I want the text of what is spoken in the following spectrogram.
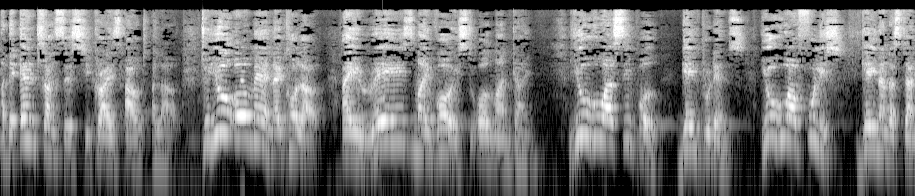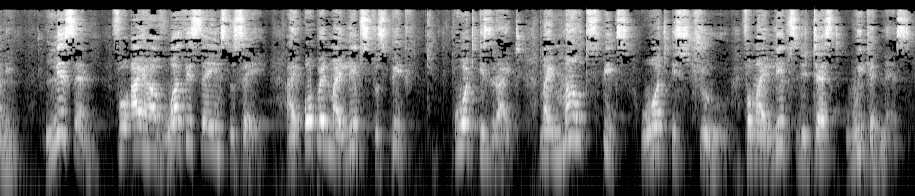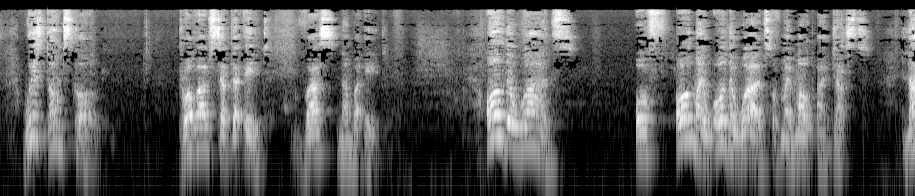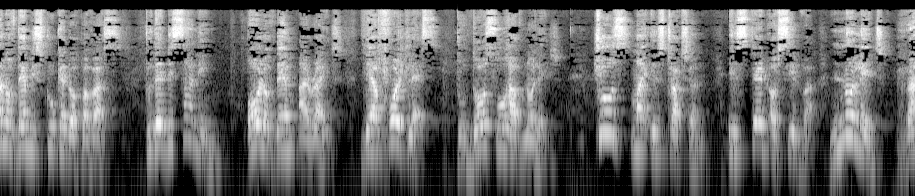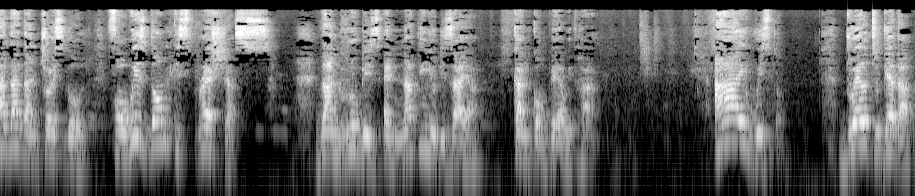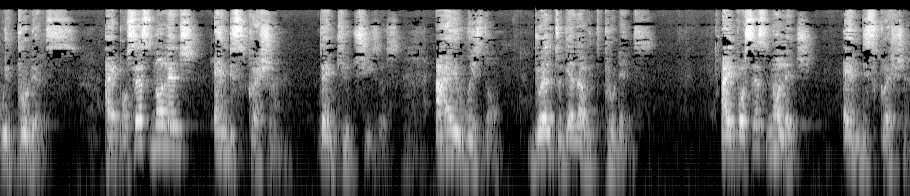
At the entrances, she cries out aloud. To you, O men, I call out. I raise my voice to all mankind. You who are simple, gain prudence. You who are foolish, gain understanding. Listen, for I have worthy sayings to say. I open my lips to speak what is right. My mouth speaks what is true, for my lips detest wickedness. Wisdom's called. Proverbs chapter 8, verse number 8. All the words of all my all the words of my mouth are just. None of them is crooked or perverse. To the discerning, all of them are right. They are faultless to those who have knowledge. Choose my instruction instead of silver, knowledge rather than choice gold. For wisdom is precious than rubies, and nothing you desire can compare with her. I, wisdom, dwell together with prudence. I possess knowledge and discretion. Thank you, Jesus. I, wisdom, dwell together with prudence. I possess knowledge and discretion.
